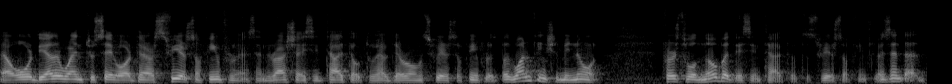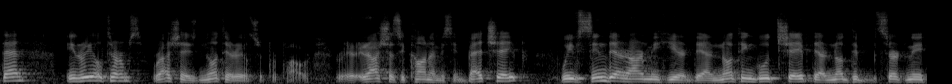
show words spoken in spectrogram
Uh, or the other one to say, or well, there are spheres of influence, and Russia is entitled to have their own spheres of influence. But one thing should be known. First of all, nobody is entitled to spheres of influence. And that, then, in real terms, Russia is not a real superpower. Russia's economy is in bad shape. We've seen their army here. They are not in good shape. They are not the, certainly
